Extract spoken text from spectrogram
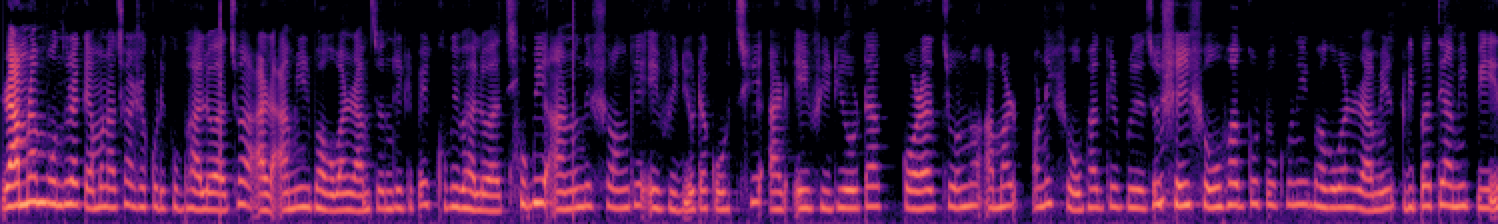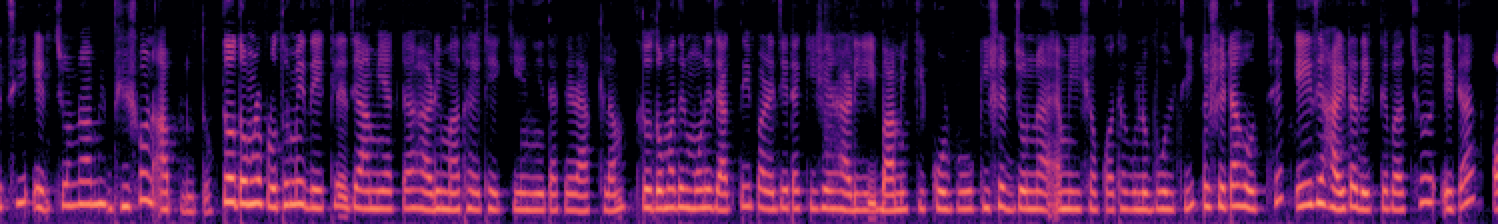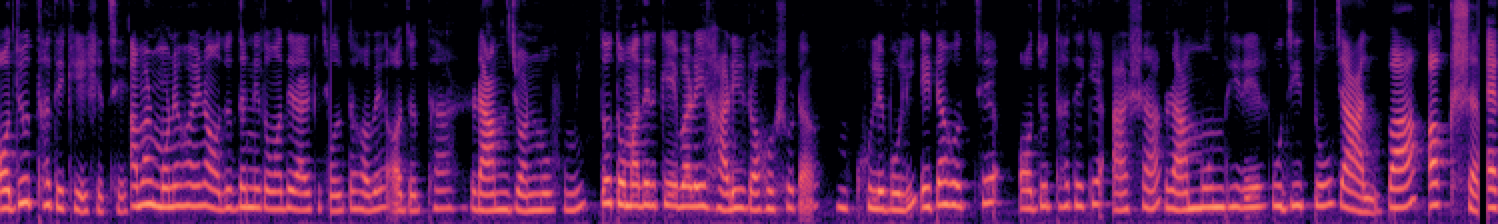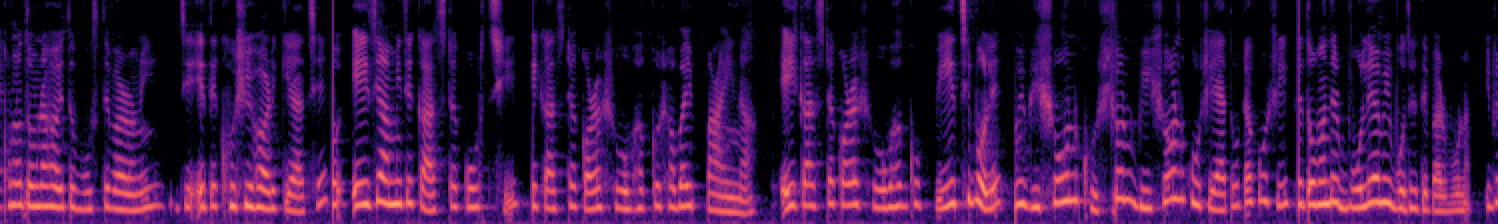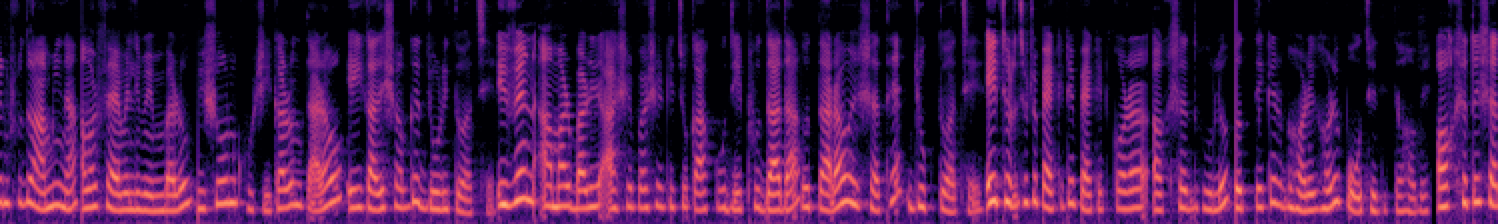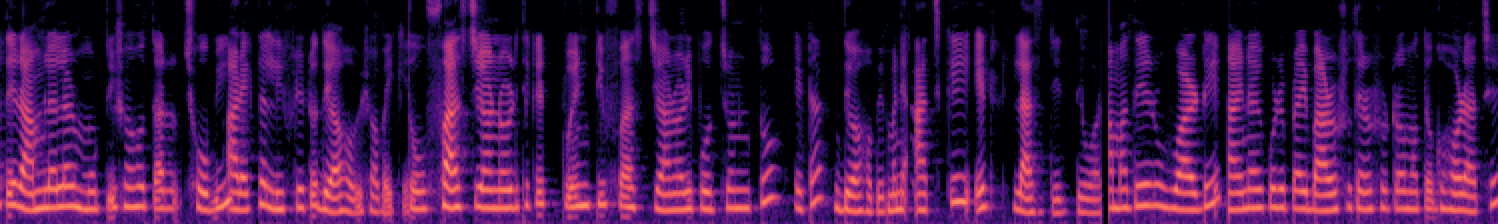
রাম রাম বন্ধুরা, কেমন আছো? আশা করি খুব ভালো আছো। আর আমি ভগবান রামচন্দ্রের কৃপায় খুবই ভালো আছি। খুবই আনন্দের সঙ্গে এই ভিডিওটা করছি। আর এই ভিডিওটা করার জন্য আমার অনেক সৌভাগ্যের প্রয়োজন। সেই সৌভাগ্যটুকুনি ভগবান রামের কৃপাতে আমি পেয়েছি। এর জন্য আমি ভীষণ আপ্লুত। তো তোমরা প্রথমেই দেখলে যে আমি একটা হাড়ি মাথায় ঠেকিয়ে নিয়ে তাকে রাখলাম। তো তোমাদের মনে জাগতেই পারে যে এটা কিসের হাড়ি বা আমি কি করব কিসের জন্য আমি এইসব কথাগুলো বলছি। তো সেটা হচ্ছে এই যে হাড়িটা দেখতে পাচ্ছ এটা অযোধ্যা থেকে এসেছে। আমার মনে হয় না অযোধ্যা নিয়ে তোমাদের আর কিছু বলতে হবে। অযোধ্যা রাম জন্মভূমি। তো তোমাদেরকে এবার এই হাড়ির রহস্যটা খুলে বলি, এটা হচ্ছে অযোধ্যা থেকে আসা রাম মন্দিরের পূজিত চাল বা অক্সা এখনও তোমরা হয়তো বুঝতে পারোনি যে এতে খুশি হওয়ার কি আছে। তো এই যে আমি যে কাজটা করছি, এই কাজটা করার সৌভাগ্য সবাই পায় না। এই কাজটা করার সৌভাগ্য পেয়েছি বলে আমি ভীষণ খুশি। ভীষণ ভীষণ খুশি, এতটা খুশি যে তোমাদের বলে আমি বোঝাতে পারব না। ইভেন শুধু আমি না, আমার ফ্যামিলি মেম্বারও ভীষণ খুশি, কারণ তারাও এই কাজের সঙ্গে জড়িত আছে। ইভেন আমার বাড়ির আশেপাশের কিছু কাকু, জেঠু, দাদা, তো তারাও এর সাথে যুক্ত আছে। এই ছোট ছোট প্যাকেটে প্যাকেট করা অক্ষতগুলো প্রত্যেকের ঘরে ঘরে পৌঁছে দিতে হবে। অক্ষতের সাথে রামলালার মূর্তি সহ তার ছবি আর একটা লিফলেটও দেওয়া হবে সবাইকে। তো ফার্স্ট জানুয়ারি থেকে টোয়েন্টি ফার্স্ট জানুয়ারি পর্যন্ত এটা দেওয়া হবে। মানে আজকেই এর লাস্ট ডেট দেওয়ার। আমাদের ওয়ার্ডে নয় নয় করে প্রায় বারোশো, তেরোশোটার মতো ঘর আছে।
